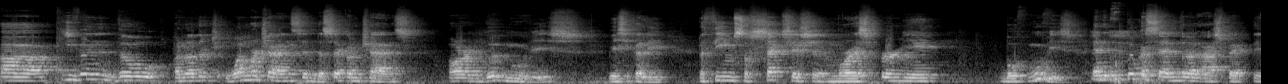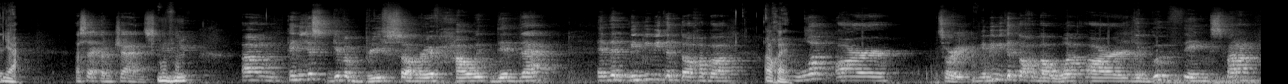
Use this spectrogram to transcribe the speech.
uh, even though another ch- one more chance and the second chance are good movies, basically the themes of sexism more or less permeate both movies, and it took a central aspect in Yeah. a second chance. Can, you, um, can you just give a brief summary of how it did that, and then maybe we can talk about Okay. what are sorry maybe we can talk about what are the good things parang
